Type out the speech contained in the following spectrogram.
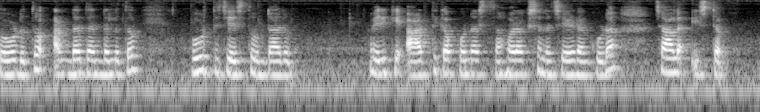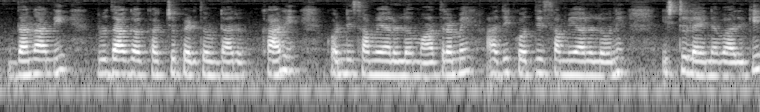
తోడుతో అండదండలతో పూర్తి చేస్తుంటారు వీరికి ఆర్థిక పునర్సంరక్షణ చేయడం కూడా చాలా ఇష్టం. ధనాన్ని వృధాగా ఖర్చు పెడుతుంటారు కానీ కొన్ని సమయాలలో మాత్రమే అది కొద్ది సమయాలలోనే ఇష్టలైన వారికి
